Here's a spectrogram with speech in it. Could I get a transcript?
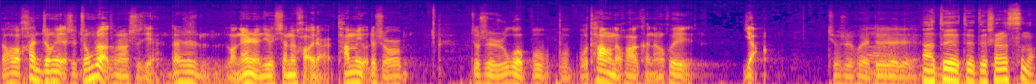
然后汗蒸也是蒸不了多长时间。但是老年人就相对好一点，他们有的时候就是如果不不不烫的话，可能会痒，就是会对对对，啊，对对对，身上刺挠。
